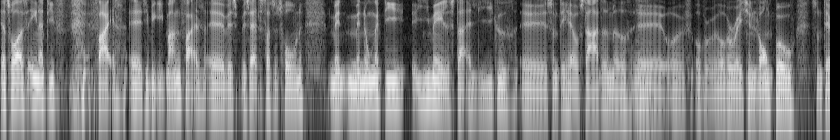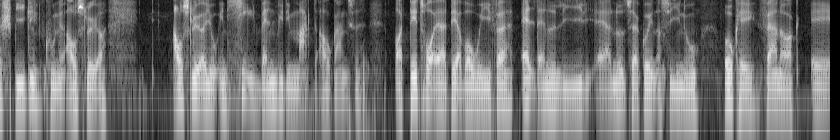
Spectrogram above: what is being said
Jeg tror også, en af de fejl, øh, de begik mange fejl, øh, hvis, hvis alt står til trone, men, men nogle af de e-mails, der er leaget, øh, som det her jo startede med, mm. øh, Operation Longbow, som der Spiegel kunne afsløre, afslører jo en helt vanvittig magtafgangse. Og det tror jeg er der, hvor UEFA alt andet lige er nødt til at gå ind og sige nu, okay, fair nok, øh,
